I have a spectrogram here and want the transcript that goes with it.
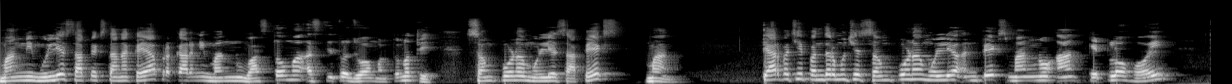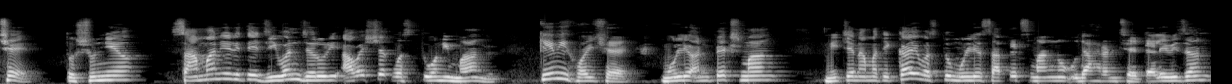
માંગની મૂલ્ય સાપેક્ષતાના કયા પ્રકારની માંગનું વાસ્તવમાં અસ્તિત્વ જોવા મળતું નથી? સંપૂર્ણ મૂલ્ય સાપેક્ષ માંગ. ત્યાર પછી પંદરમું છે, સંપૂર્ણ મૂલ્ય અનપેક્ષ માંગનો આંક કેટલો હોય છે? તો શૂન્ય, સામાન્ય રીતે જીવન જરૂરી આવશ્યક વસ્તુઓની માંગ કેવી હોય છે? મૂલ્ય અનપેક્ષ માંગ નીચેનામાંથી કઈ વસ્તુ મૂલ્ય સાપેક્ષ માંગનું ઉદાહરણ છે? ટેલિવિઝન.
